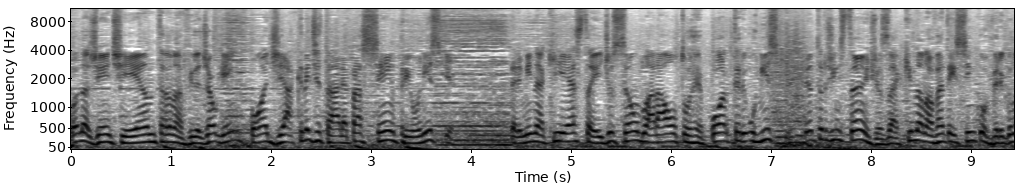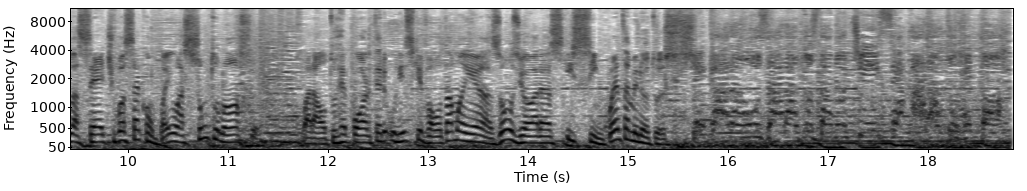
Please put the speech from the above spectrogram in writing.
Quando a gente entra na vida de alguém, pode acreditar, é para sempre. Unisque. Termina aqui esta edição do Arauto Repórter Unisque. Dentro de instantes, aqui na 95,7, você acompanha o assunto nosso. O Arauto Repórter Unisque volta amanhã às 11 horas e 50 minutos. Chegaram os arautos da notícia, Arauto Repórter.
